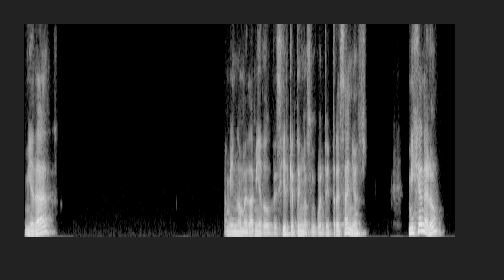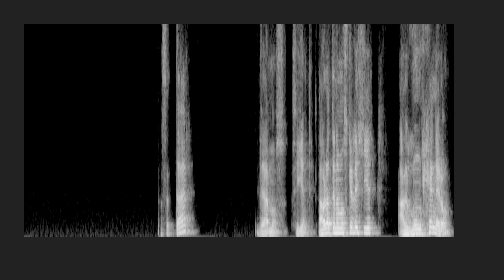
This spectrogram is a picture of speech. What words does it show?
mi edad, a mí no me da miedo decir que tengo 53 años, mi género, aceptar, le damos siguiente. Ahora tenemos que elegir algún género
